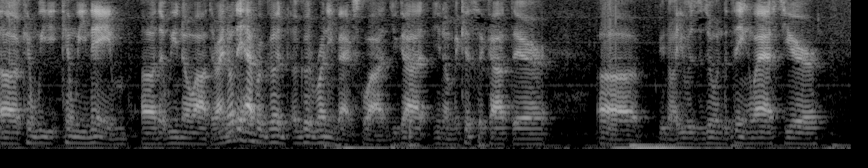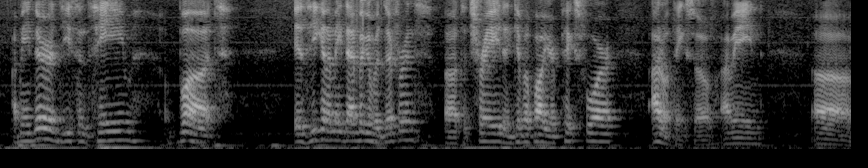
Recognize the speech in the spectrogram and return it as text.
uh, can we can we name uh, that we know out there? I know they have a good a good running back squad. You got you know McKissic out there. Uh, you know he was doing the thing last year. I mean they're a decent team, but is he gonna make that big of a difference uh, to trade and give up all your picks for? I don't think so. I mean, uh,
